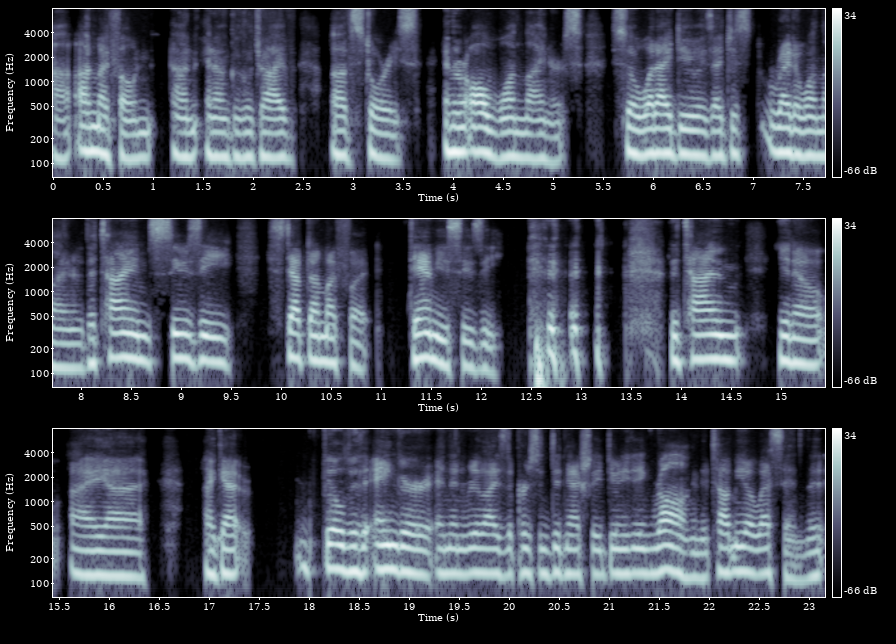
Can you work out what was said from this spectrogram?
uh, on my phone on, and on google drive of stories and they're all one liners. So what I do is I just write a one liner. The time Susie stepped on my foot. Damn you, Susie. the time, you know, I uh I got filled with anger and then realized the person didn't actually do anything wrong and it taught me a lesson. The,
